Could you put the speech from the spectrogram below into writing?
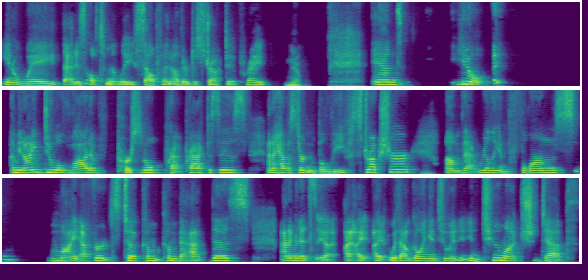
in a way that is ultimately self and other destructive right? Yeah and you know i mean i do a lot of personal pra- practices and i have a certain belief structure um, that really informs my efforts to com- combat this and I mean, it's I, I, I without going into it in too much depth.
